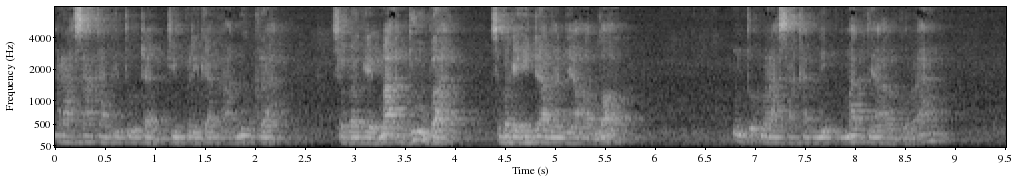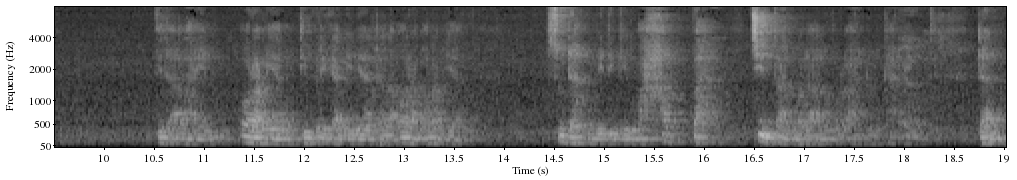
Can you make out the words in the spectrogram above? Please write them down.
merasakan itu dan diberikan anugerah sebagai makdubah, sebagai hidangannya Allah untuk merasakan nikmatnya Al-Quran tidak lain orang yang diberikan ini adalah orang-orang yang sudah memiliki mahabbah cinta kepada Al-Quranul Karim dan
